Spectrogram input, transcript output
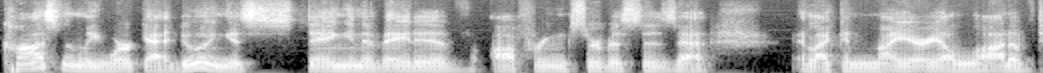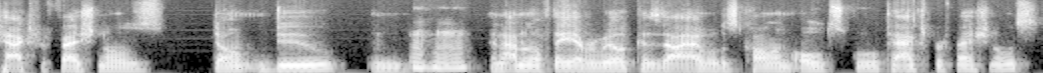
constantly work at doing is staying innovative, offering services that, like in my area, a lot of tax professionals don't do. And, mm-hmm. and I don't know if they ever will because I will just call them old school tax professionals.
